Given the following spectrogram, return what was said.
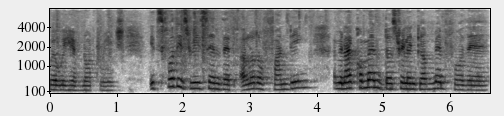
where we have not reached. It's for this reason that a lot of funding. I mean, I commend the Australian government for their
